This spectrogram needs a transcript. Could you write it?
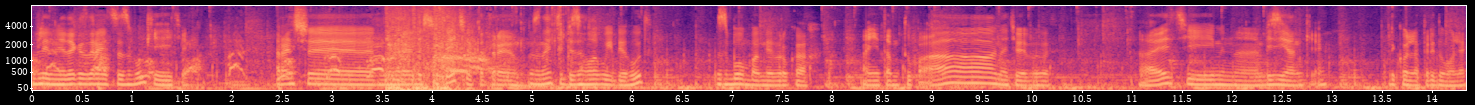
Блин, мне так нравятся звуки эти. Раньше мне нравились вот эти, которые, знаете, без головы бегут с бомбами в руках. Они там тупо а на тебя бегут. А эти именно обезьянки. Прикольно придумали.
